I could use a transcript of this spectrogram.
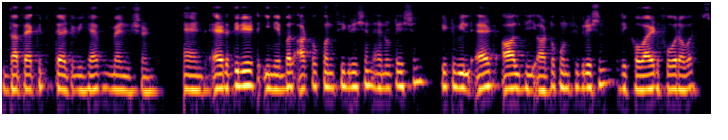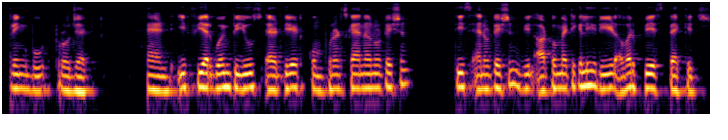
the package that we have mentioned and at the rate enable auto configuration annotation it will add all the auto configuration required for our spring boot project. And if we are going to use at the rate component scan annotation this annotation will automatically read our base package.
